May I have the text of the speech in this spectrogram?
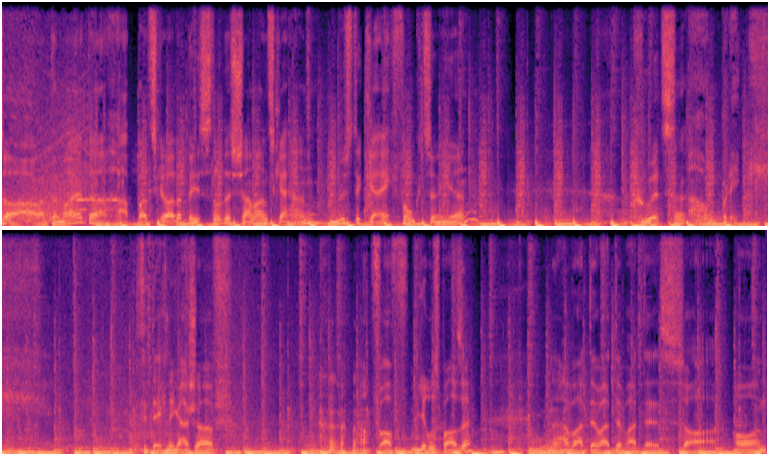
So, warte mal, da hapert's gerade ein bisschen. Das schauen wir uns gleich an. Müsste gleich funktionieren. Kurzen Augenblick. Ist die Technik auch schon auf, auf, Viruspause? Na, warte, warte, warte. So, und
